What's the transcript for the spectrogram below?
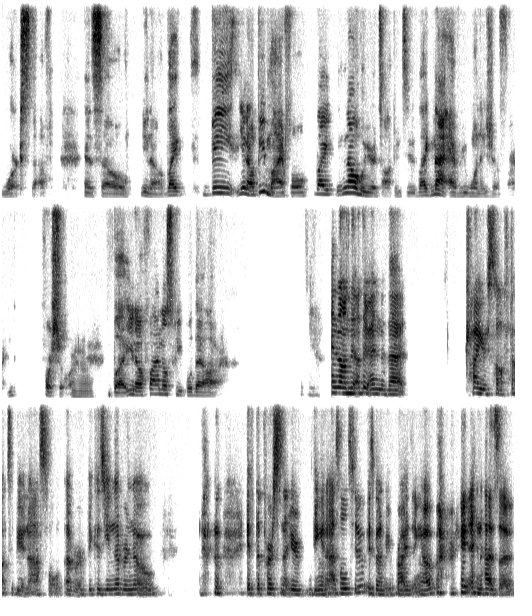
work stuff and so, you know, like be, you know, be mindful, like know who you're talking to. Like not everyone is your friend for sure. Mm-hmm. But you know, find those people that are. And on the other end of that, try yourself not to be an asshole ever because you never know if the person that you're being an asshole to is going to be rising up right? and has a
